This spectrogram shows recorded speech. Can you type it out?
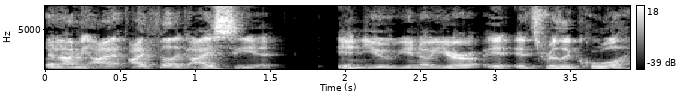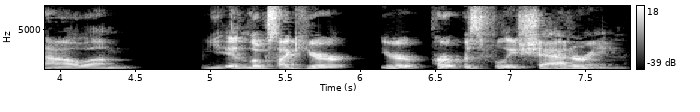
and I mean, I, I feel like I see it in you, you know, you're, it, it's really cool how, um, it looks like you're, you're purposefully shattering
